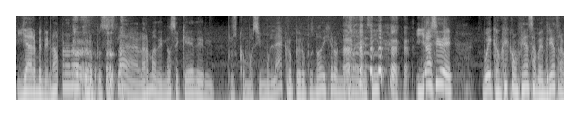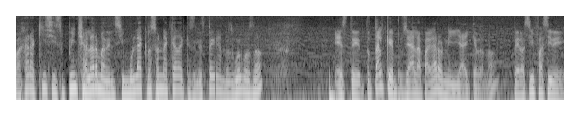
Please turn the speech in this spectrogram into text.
Y ya de repente, no, no, no, pero pues es la alarma de no sé qué, del, pues como simulacro, pero pues no dijeron nada y así. Y yo así de, güey, ¿con qué confianza vendría a trabajar aquí si su pinche alarma del simulacro suena cada que se les pegan los huevos, no? Este, total que pues ya la pagaron y ahí quedó, ¿no? Pero sí fue así de.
